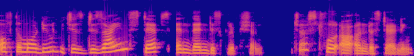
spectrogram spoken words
of the module, which is design steps and then description, just for our understanding.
